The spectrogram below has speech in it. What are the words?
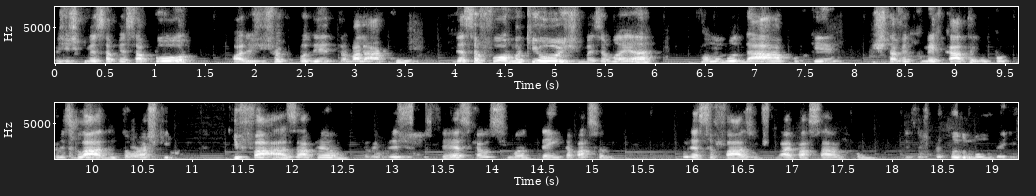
a gente começar a pensar, pô, olha, a gente vai poder trabalhar com dessa forma aqui hoje, mas amanhã vamos mudar porque a gente está vendo que o mercado está indo um pouco para esse lado. Então, eu acho que que faz, a Apple é uma empresa de sucesso, que ela se mantém, está passando por essa fase, a gente vai passar com desejo para todo mundo aí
